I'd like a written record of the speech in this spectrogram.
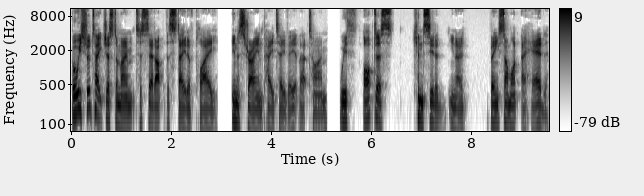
But we should take just a moment to set up the state of play in Australian pay TV at that time, with Optus considered, you know, being somewhat ahead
